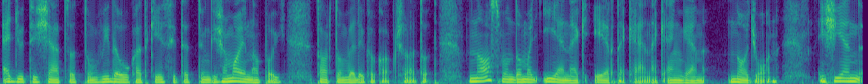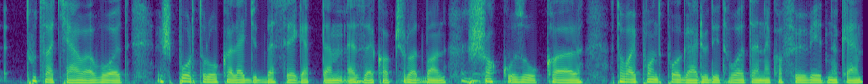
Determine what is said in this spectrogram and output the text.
együtt is játszottunk, videókat készítettünk, és a mai napig tartom velük a kapcsolatot. Na azt mondom, hogy ilyenek érdekelnek engem nagyon. És ilyen tucatjával volt, sportolókkal együtt beszélgettem ezzel kapcsolatban, uh-huh. sakkozókkal, tavaly pont Polgár Judit volt ennek a fővédnöke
